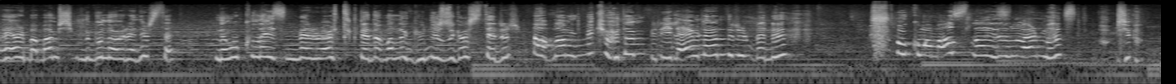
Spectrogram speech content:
eğer babam şimdi bunu öğrenirse ne okula izin verir artık ne de bana gün yüzü gösterir. Ablam gibi köyden biriyle evlendirir beni. Okumama asla izin vermez. Hocam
